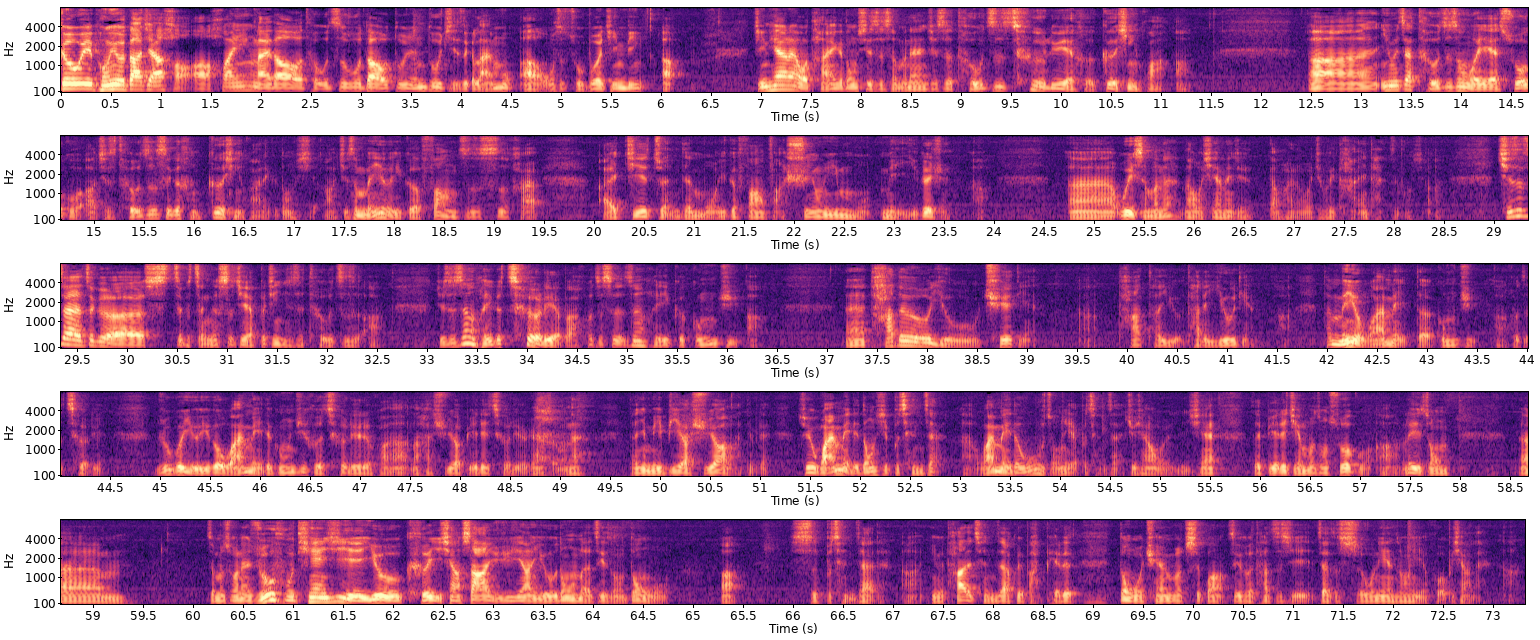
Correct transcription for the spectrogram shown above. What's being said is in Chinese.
各位朋友，大家好啊！欢迎来到《投资悟道，渡人渡己》这个栏目啊！我是主播金兵啊。今天呢，我谈一个东西是什么呢？就是投资策略和个性化啊啊！因为在投资中我也说过啊，就是投资是一个很个性化的一个东西啊，就是没有一个放之四海而皆准的某一个方法适用于某每一个人啊啊！为什么呢？那我下面就等会儿呢，我就会谈一谈这东西啊。其实，在这个这个整个世界，不仅仅是投资啊，就是任何一个策略吧，或者是任何一个工具啊，嗯，它都有缺点啊，它它有它的优点啊，它没有完美的工具啊或者策略。如果有一个完美的工具和策略的话，那还需要别的策略干什么呢？那就没必要需要了，对不对？所以，完美的东西不存在啊，完美的物种也不存在。就像我以前在别的节目中说过啊，那种。嗯，怎么说呢？如虎添翼又可以像鲨鱼一样游动的这种动物，啊，是不存在的啊，因为它的存在会把别的动物全部吃光，最后它自己在这食物链中也活不下来啊。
